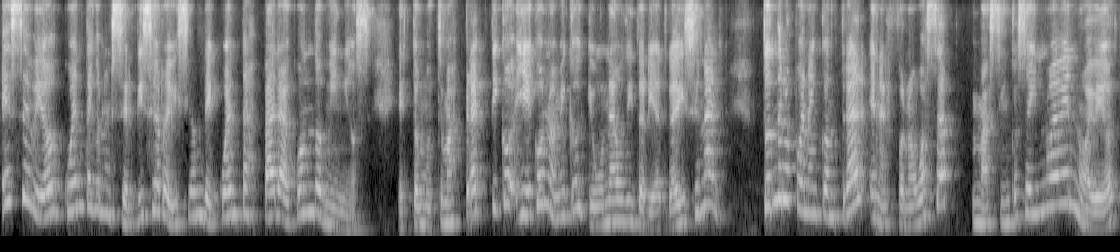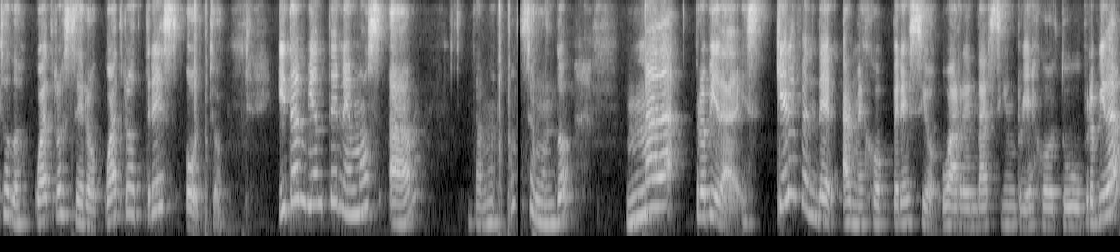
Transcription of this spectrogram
SBO cuenta con el servicio de revisión de cuentas para condominios. Esto es mucho más práctico y económico que una auditoría tradicional. ¿Dónde lo pueden encontrar? En el fono WhatsApp más 569 9824 0438. Y también tenemos a, dame un segundo, Mada Propiedades. ¿Quieres vender al mejor precio o arrendar sin riesgo tu propiedad?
